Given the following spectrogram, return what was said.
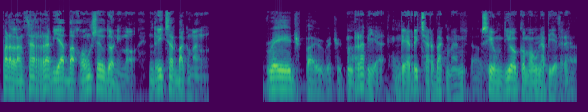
para lanzar Rabia bajo un seudónimo, Richard Bachman. Rabia, de Richard Bachman, se hundió como una piedra.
